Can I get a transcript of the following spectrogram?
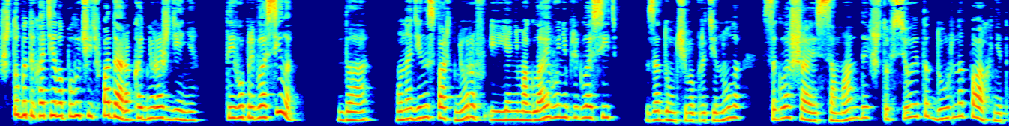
что бы ты хотела получить в подарок ко дню рождения. Ты его пригласила? Да, он один из партнеров, и я не могла его не пригласить. Задумчиво протянула, соглашаясь с Амандой, что все это дурно пахнет.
